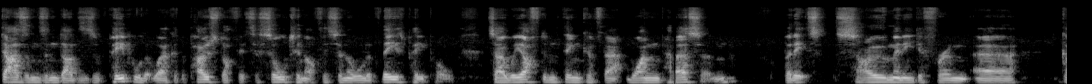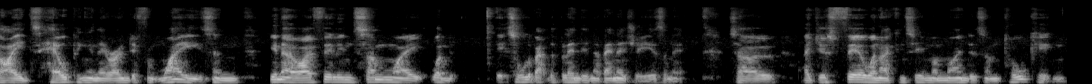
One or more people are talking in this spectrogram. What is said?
dozens and dozens of people that work at the post office, the sorting office, and all of these people. So we often think of that one person, but it's so many different uh, guides helping in their own different ways. And, you know, I feel in some way, well, it's all about the blending of energy, isn't it? So I just feel when I can see in my mind as I'm talking,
